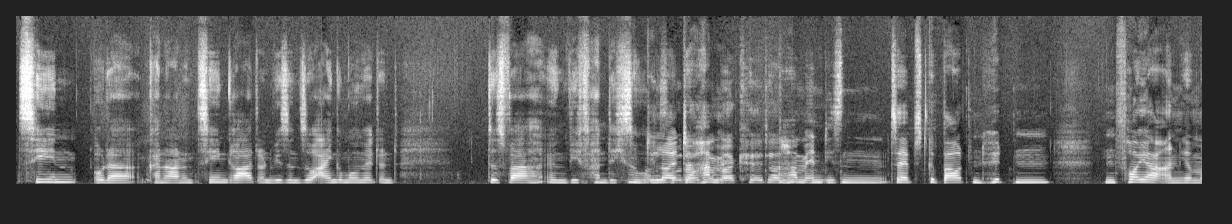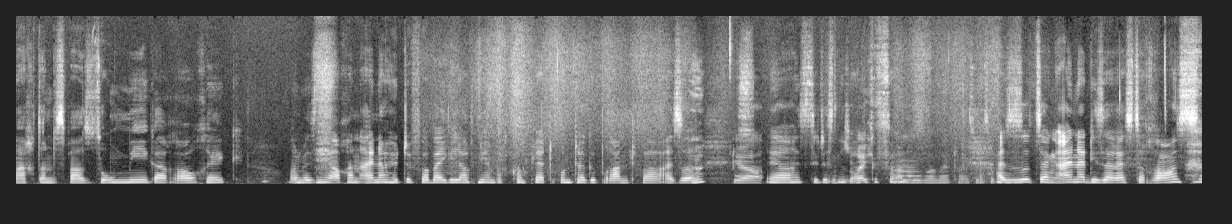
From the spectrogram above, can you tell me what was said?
10 oder keine Ahnung, 10 Grad und wir sind so eingemummelt und das war irgendwie, fand ich so. Die Leute haben, haben in diesen selbstgebauten Hütten ein Feuer angemacht und es war so mega rauchig. Und wir sind ja auch an einer Hütte vorbeigelaufen, die einfach komplett runtergebrannt war. Also, Ja. ja, ist dir das nicht aufgefallen? jetzt Also sozusagen einer dieser Restaurants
